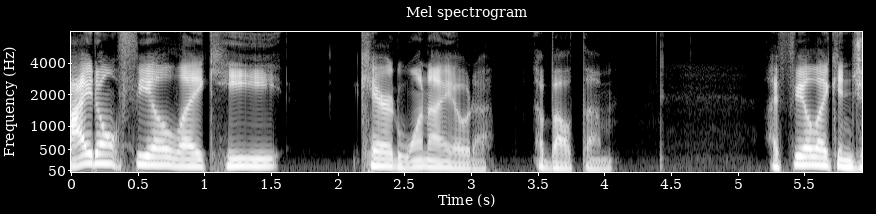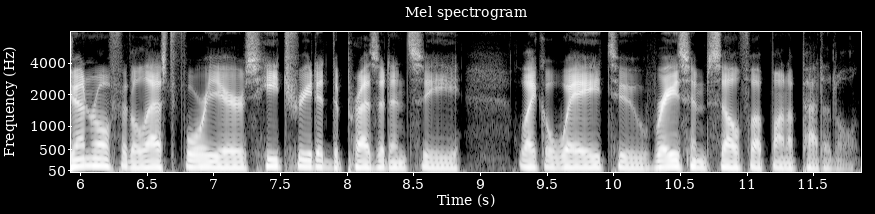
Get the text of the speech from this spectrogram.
I don't feel like he cared one iota about them. I feel like, in general, for the last four years, he treated the presidency like a way to raise himself up on a pedestal,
